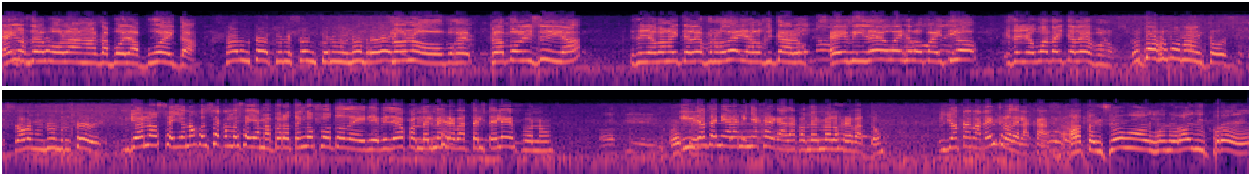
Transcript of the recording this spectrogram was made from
Ellos se volan hasta por la puerta. ¿Saben ustedes quiénes son? ¿Tienen el nombre de ellos? No, no, porque la policía y se llevan el teléfono de ella, lo quitaron. El video ella lo partió y se llevó hasta el teléfono. Ustedes un momento, ¿saben el nombre ustedes? Yo no sé, yo no sé cómo se llama, pero tengo foto de él y el video cuando él me arrebata el teléfono. Okay. Y yo tenía a la niña cargada cuando él me lo arrebató. Y yo estaba dentro de la casa. Atención al general Dipré,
